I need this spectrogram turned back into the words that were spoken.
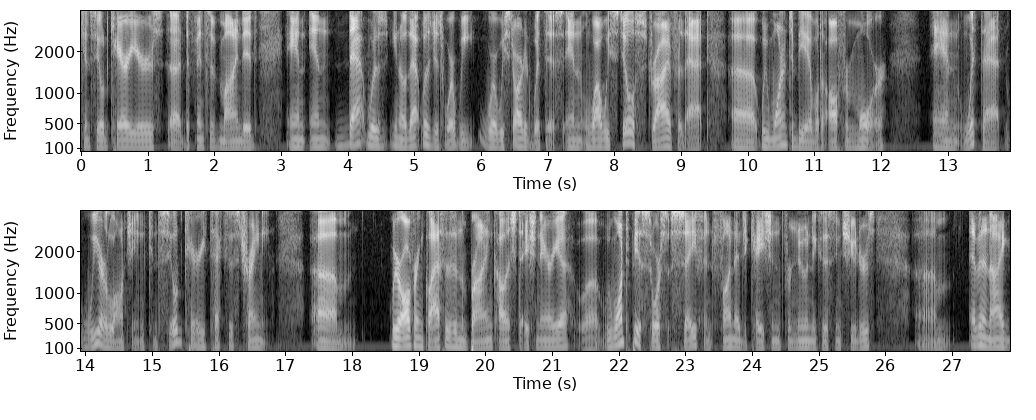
concealed carriers, uh, defensive minded, and and that was you know that was just where we where we started with this. And while we still strive for that, uh, we wanted to be able to offer more. And with that, we are launching concealed carry Texas training. Um, we're offering classes in the Bryan College Station area. Uh, we want to be a source of safe and fun education for new and existing shooters. Um, Evan and I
